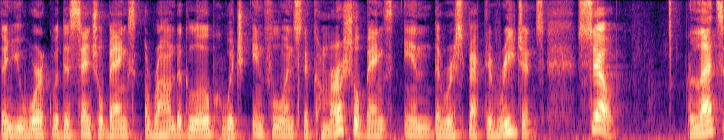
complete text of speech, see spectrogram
then you work with the central banks around the globe, which influence the commercial banks in the respective regions. So, Let's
